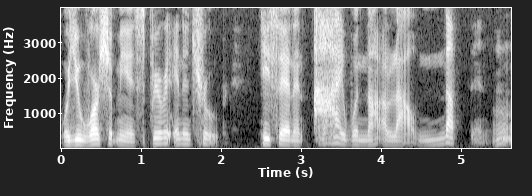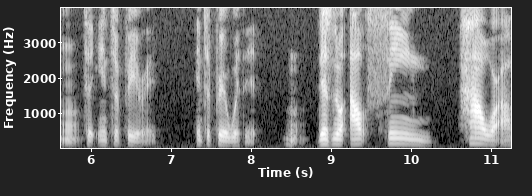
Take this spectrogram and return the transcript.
where you worship me in spirit and in truth. He said, and I will not allow nothing Mm-mm. to interfere it, interfere with it. Mm. There's no outseen power or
